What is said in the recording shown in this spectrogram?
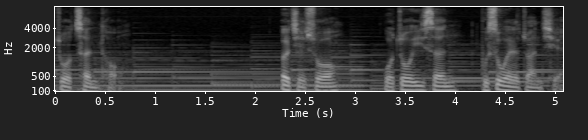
做衬头。二姐说：“我做医生不是为了赚钱，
